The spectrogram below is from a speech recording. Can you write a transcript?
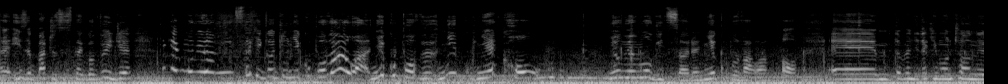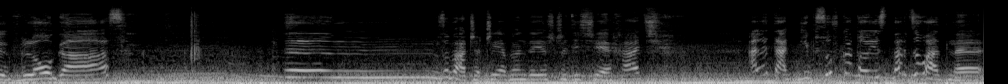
e, i zobaczę, co z tego wyjdzie. Tak jak mówiłam, nic takiego tu nie kupowała. Nie kupowy, nie, nie koł. Nie umiem mówić, sorry, nie kupowałam. O, to będzie taki łączony vlogas. Zobaczę, czy ja będę jeszcze gdzieś jechać. Ale tak, gipsówka to jest bardzo ładne.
